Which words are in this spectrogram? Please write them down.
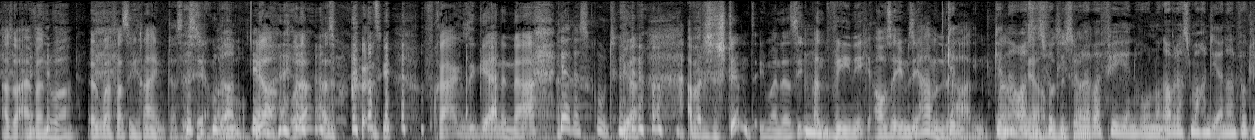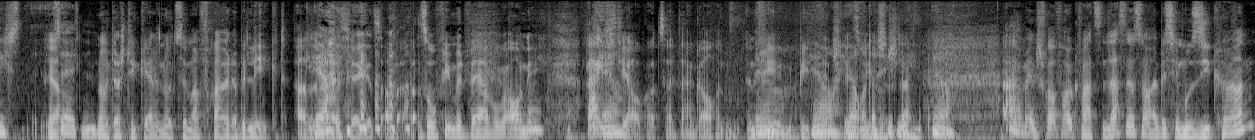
Also einfach nur irgendwas, was sich reimt. Das, das ist ja immer so. Ja. ja. oder? Also können Sie, fragen Sie gerne nach. Ja, das ist gut. Ja. Aber das stimmt. Ich meine, da sieht man mhm. wenig, außer eben Sie haben einen Laden. Ne? Genau, also ja, es ist wirklich so. Oder bei Ferienwohnungen. Aber das machen die anderen wirklich ja. selten. Leute, da steht gerne nur Zimmer frei oder belegt. Also ja. da ist ja jetzt aber so viel mit Werbung auch nicht. Reicht ja, auch Gott sei Dank auch in, in vielen Gebieten in Schleswig-Holstein. Ja. Ach Mensch, Frau Vollquatzen, lassen Sie uns noch ein bisschen Musik hören.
